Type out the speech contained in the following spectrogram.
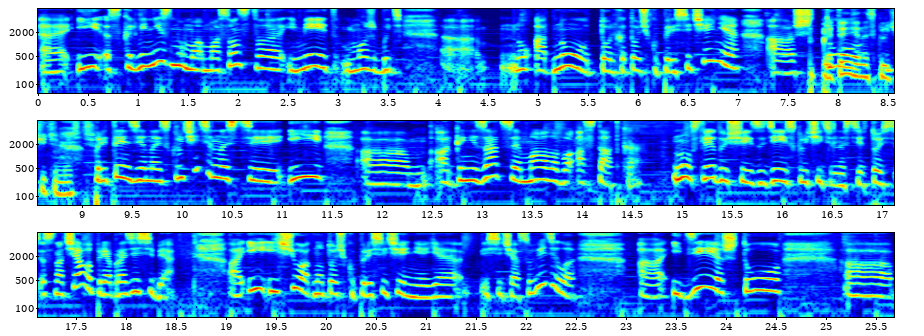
Э, и с кальвинизмом масонство имеет, может быть, э, ну, одну только точку пересечения, что... Претензия на исключительность исключительность. Претензия на исключительность и э, организация малого остатка ну, следующая из идей исключительности. То есть сначала преобрази себя. А, и еще одну точку пересечения я сейчас увидела. А, идея, что а,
